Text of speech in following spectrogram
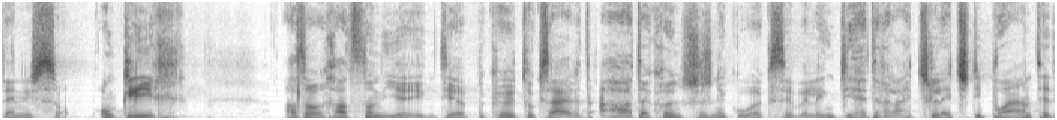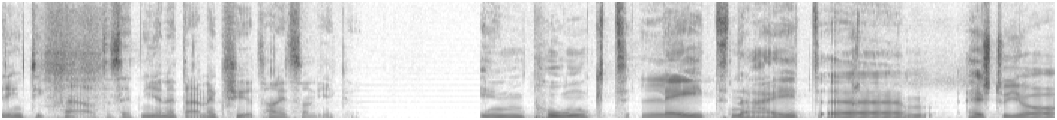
dann ist es so. Und gleich, also ich habe es noch nie irgendwie jemanden gehört, der gesagt hat, ah, der Künstler ist nicht gut gewesen, weil irgendwie hat er die letzte Pointe irgendwie gefällt. Das hat nie nicht geführt, habe ich jetzt noch nie gehört im Punkt Late Night ähm, hast du ja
